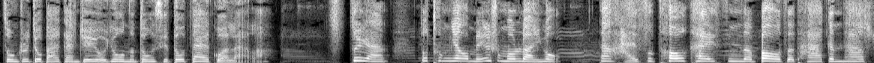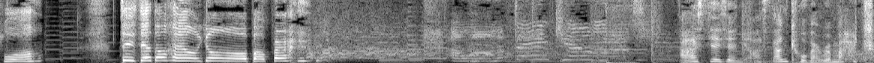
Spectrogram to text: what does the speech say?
总之就把感觉有用的东西都带过来了。虽然都特喵没什么卵用，但还是超开心的，抱着他跟他说：“这些都很有用哦，宝贝儿。”啊，谢谢你啊，Thank you very much。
